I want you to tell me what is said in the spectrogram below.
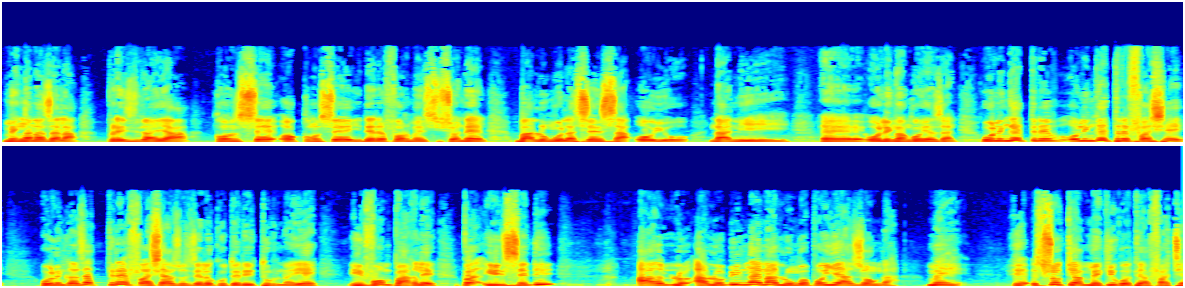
mais il y a un président, il y a conseil, au conseil de réforme institutionnelle. Bah, l'ongo la sensa, oyo, nani, eh, olingango. Olinga très, olinga très fâché. Olinga très fâché à ce que retourner. Ils vont parler. Il se dit, alobi ngai nalongwa mpo ye azonga mais soki ameki kote afati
